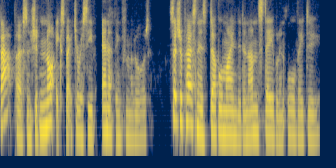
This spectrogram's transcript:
that person should not expect to receive anything from the Lord. Such a person is double minded and unstable in all they do.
